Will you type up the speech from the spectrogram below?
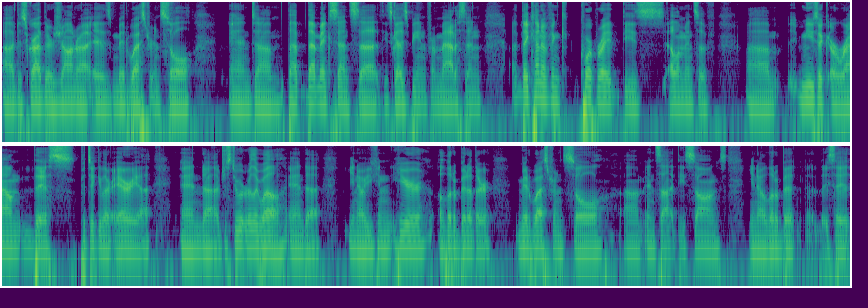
uh, describe their genre as Midwestern soul, and um, that that makes sense. Uh, these guys being from Madison, uh, they kind of incorporate these elements of um, music around this particular area, and uh, just do it really well. And uh, you know, you can hear a little bit of their Midwestern soul um, inside these songs. You know, a little bit, uh, they say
